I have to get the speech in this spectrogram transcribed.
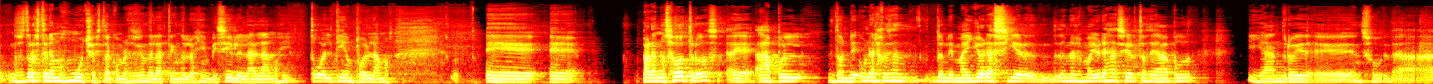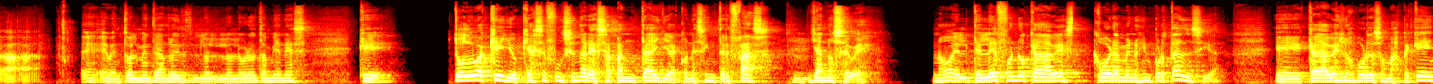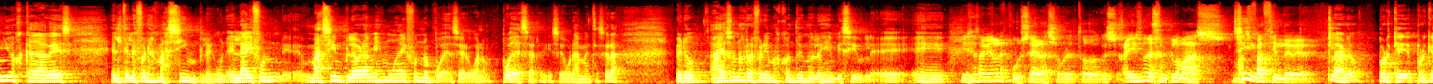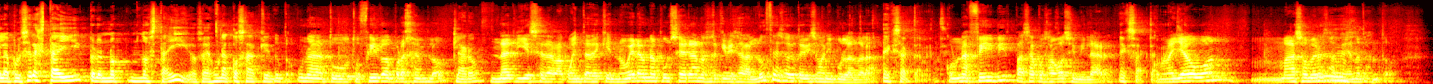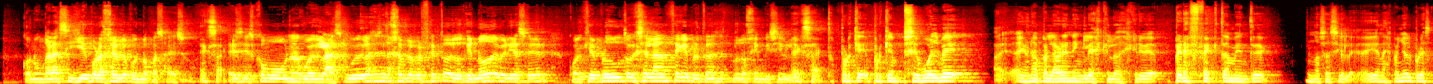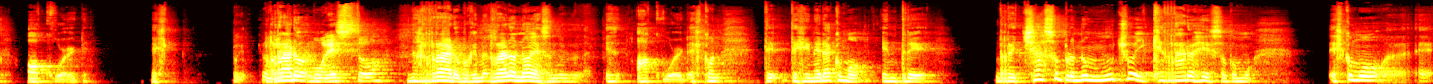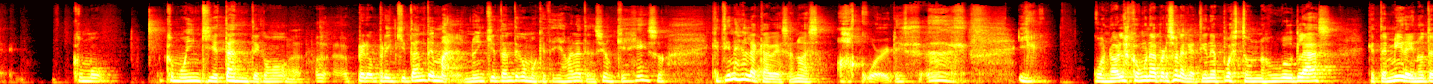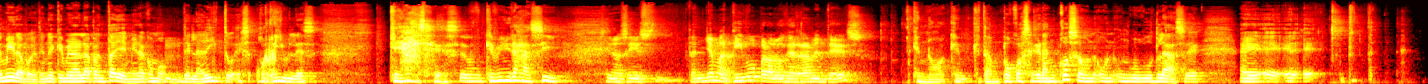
nosotros tenemos mucho esta conversación de la tecnología invisible, la hablamos y todo el tiempo hablamos. Eh, eh, para nosotros, eh, Apple, donde una de las cosas donde mayor acier- uno de los mayores aciertos de Apple y Android eh, en su, a- a- a- eh, eventualmente Android lo, lo logró también es que todo aquello que hace funcionar esa pantalla con esa interfaz Mm. ya no se ve. ¿no? El teléfono cada vez cobra menos importancia. Eh, cada vez los bordes son más pequeños, cada vez el teléfono es más simple. El iPhone, eh, más simple ahora mismo un iPhone no puede ser. Bueno, puede ser y seguramente será. Pero a eso nos referimos con tecnología invisible. Eh, eh, también las pulseras, sobre todo, que es- ahí es un ejemplo más, más Sí. fácil de ver. claro, porque, porque la pulsera está ahí, pero no, no está ahí. O sea, es una cosa que... Una, tu, tu Fitbit, por ejemplo, Claro, nadie se daba cuenta de que no era una pulsera a no ser que viese las luces o que te viese manipulándola. exactamente. Con una Fitbit pasa pues algo similar. Con Exactamente. una Jawbone, más o menos, también no tanto. Con un Galaxy Gear, por ejemplo, pues no pasa eso. Exacto. Es, es como una Google Glass. Google Glass es el ejemplo perfecto de lo que no debería ser cualquier producto que se lance que pretenda ser tecnología invisible. Exacto, porque, porque se vuelve, hay una palabra en inglés que lo describe perfectamente, no sé si hay en español, pero es awkward. Es raro, Molesto. no es raro, porque raro no es, es awkward, es con, te, te genera como entre rechazo pero no mucho y qué raro es eso, como, es como, eh, como, como inquietante, como, eh, pero, pero inquietante mal, no inquietante como que te llama la atención, ¿qué es eso? ¿Qué tienes en la cabeza? No, es awkward, es, ugh. y cuando hablas con una persona que tiene puesto unos Google Glass, que te mira y no te mira porque tiene que mirar la pantalla y mira como de ladito, es horrible, es, ¿qué haces? ¿Qué miras así? Si no sé, es tan llamativo para lo que realmente es. que, no, que, que tampoco hace gran cosa un, un- un Google Glass. eh. Eh, eh, eh, eh,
